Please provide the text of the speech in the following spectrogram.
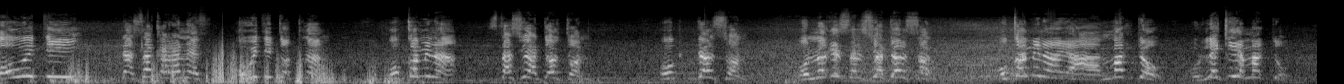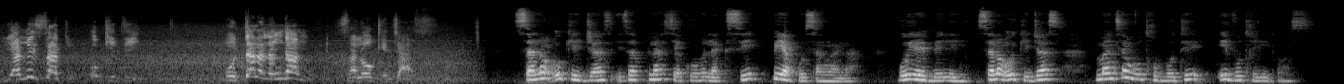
owuti na 149 owuti tottenham okomi na station ya dolton dolson oloki station ya dolson okomi na ya macdo oleki ya macdo ya misato okiti otala na ngambo sala oke jazz Salon OK Jazz eza place ya korelaxe pe ya kosangana. Boya ebele, Salon OK Jazz maintient votre beauté et votre élégance.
